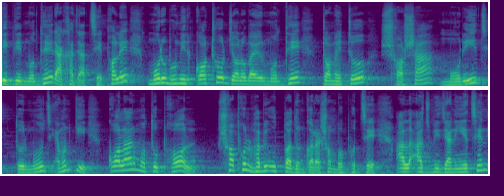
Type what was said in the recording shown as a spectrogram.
ডিগ্রির মধ্যে রাখা যাচ্ছে। ফলে মরুভূমির কঠোর জলবায়ুর মধ্যে টমেটো শশা মরিচ, তরমুজ, এমনকি কলার মতো ফল সফলভাবে উৎপাদন করা সম্ভব হচ্ছে। আল আজমি জানিয়েছেন,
